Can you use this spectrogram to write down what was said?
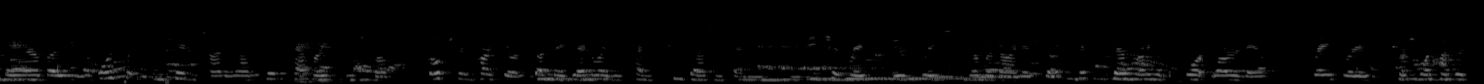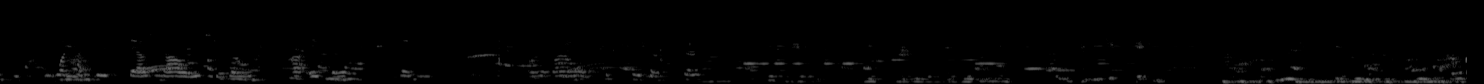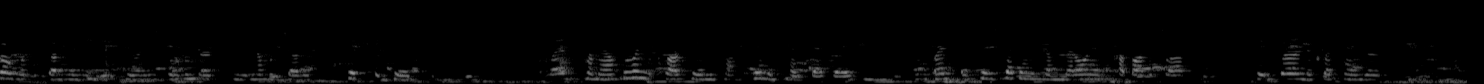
Hey everybody, the horse racing kid is signing on the handicap races from Gulfstream Park here on Sunday, January 10th, 2010. Featured race is race number 9. It's the 53rd running of the Fort Lauderdale Grade 3. First 100 $100,000 to go uh, is the 78 to understand 13, number 7, Kip the Kid. Lance come out for the Clark Handicap came in 10th that day. Lance came second in the medal and cup on the lap. Came third in the cliffhanger.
